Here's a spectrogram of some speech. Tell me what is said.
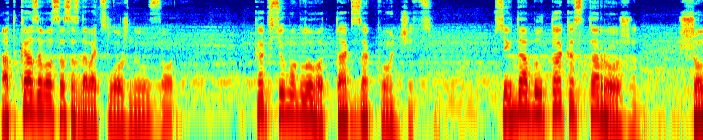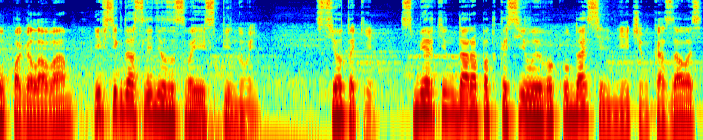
отказывался создавать сложный узор. Как все могло вот так закончиться? Всегда был так осторожен, шел по головам и всегда следил за своей спиной. Все-таки смерть Индара подкосила его куда сильнее, чем казалось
